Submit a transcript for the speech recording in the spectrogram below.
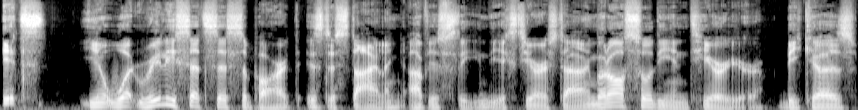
it's you know what really sets this apart is the styling obviously the exterior styling but also the interior because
